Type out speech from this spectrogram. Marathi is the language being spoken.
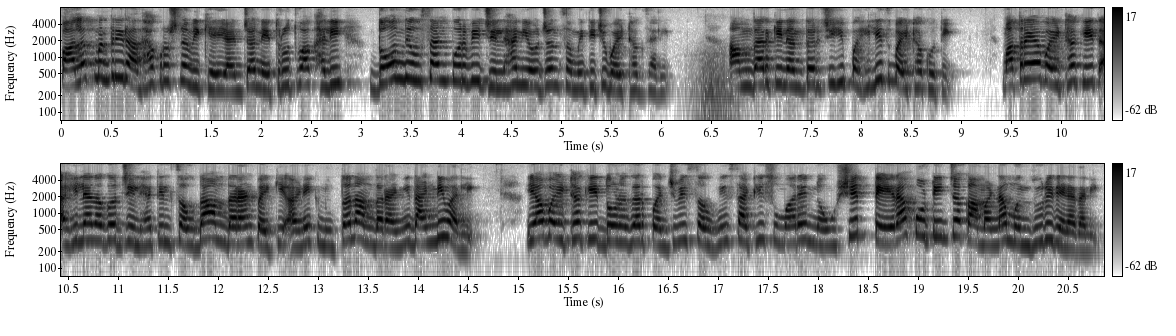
पालकमंत्री राधाकृष्ण विखे यांच्या नेतृत्वाखाली दोन दिवसांपूर्वी जिल्हा नियोजन समितीची बैठक झाली. आमदारकीनंतरची ही पहिलीच बैठक होती. मात्र या बैठकीत अहिल्यानगर जिल्ह्यातील चौदा आमदारांपैकी अनेक नूतन आमदारांनी दांडी मारली. या बैठकीत दोन हजार पंचवीस सव्वीससाठी सुमारे नऊशे तेरा कोटींच्या कामांना मंजुरी देण्यात आली.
